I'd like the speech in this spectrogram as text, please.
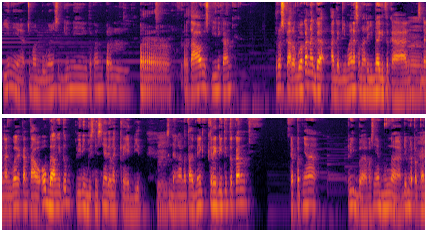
ini ya cuman bunganya segini gitu kan per Hmm. per per tahun segini kan terus kalau gue kan agak agak gimana sama riba gitu kan. Sedangkan gue kan tahu oh bank itu ini bisnisnya adalah kredit. Sedangkan notabene kredit itu kan dapatnya riba maksudnya bunga. Dia mendapatkan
